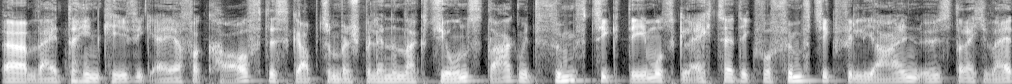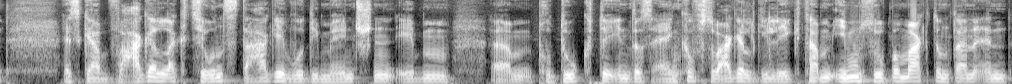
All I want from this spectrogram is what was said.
äh, weiterhin Käfigeier verkauft. Es gab zum Beispiel einen Aktionstag mit 50 Demos gleichzeitig vor 50 Filialen österreichweit. Es gab Wagerl-Aktionstage, wo die Menschen eben ähm, Produkte in das Einkaufswagerl gelegt haben im Supermarkt und dann ein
